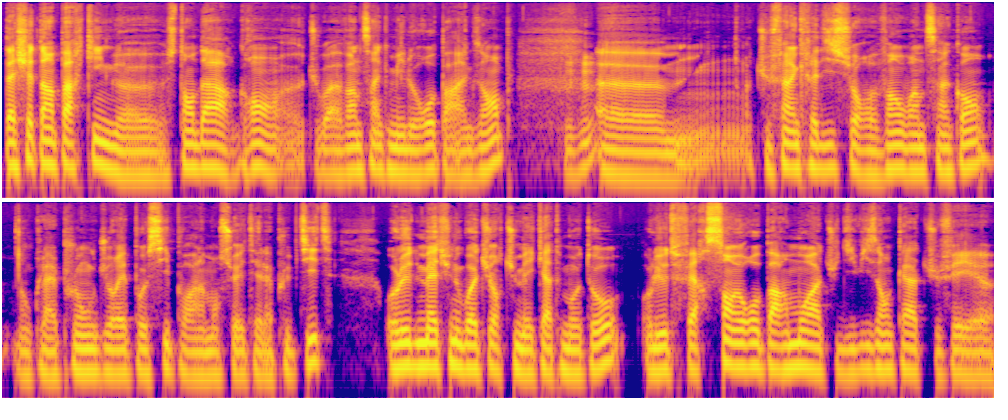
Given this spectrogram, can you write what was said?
Tu achètes un parking euh, standard, grand, euh, tu vois, à 25 000 euros par exemple. Mmh tu fais un crédit sur 20 ou 25 ans, donc la plus longue durée possible pour la mensualité la plus petite. Au lieu de mettre une voiture, tu mets quatre motos. Au lieu de faire 100 euros par mois, tu divises en quatre, tu fais euh,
